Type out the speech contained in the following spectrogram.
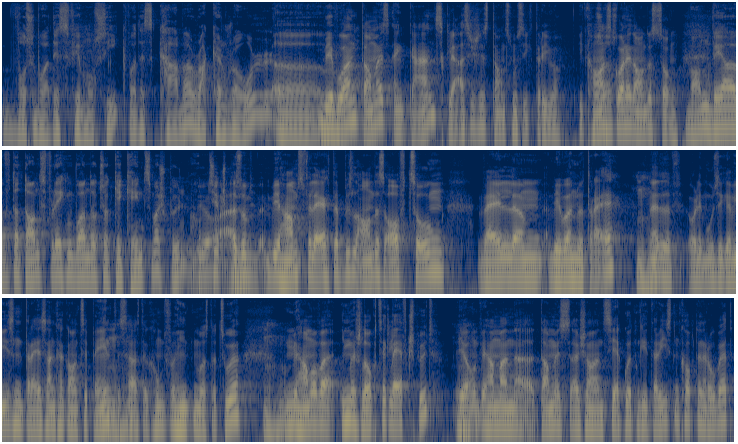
Was war das für Musik? War das Cover, Rock'n'Roll? Äh wir waren damals ein ganz klassisches Tanzmusiktrio. Ich kann es gar nicht anders sagen. Wann wer auf der Tanzfläche waren da gesagt, ihr könnt es mal spielen? Ja, also wir haben es vielleicht ein bisschen anders aufgezogen, weil ähm, wir waren nur drei. Mhm. Ne, also alle Musiker wissen, drei sind keine ganze Band, mhm. das heißt, da kommt von hinten was dazu. Mhm. Und wir haben aber immer Schlagzeug live gespielt. Ja, mhm. und wir haben einen, äh, damals schon einen sehr guten Gitarristen gehabt, den Robert.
